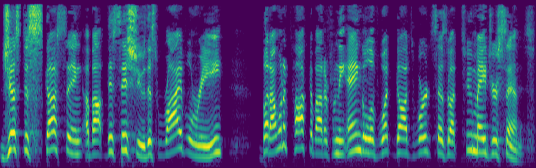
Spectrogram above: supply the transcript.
just discussing about this issue, this rivalry, but I want to talk about it from the angle of what God's Word says about two major sins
